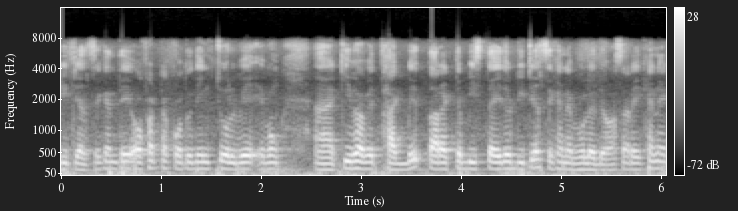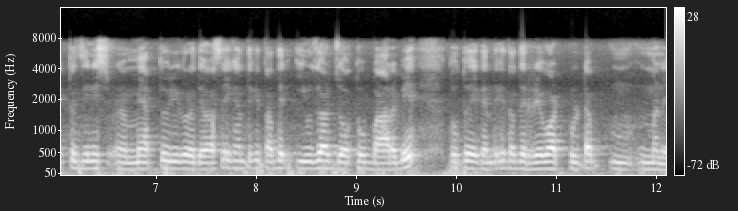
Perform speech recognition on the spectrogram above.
ডিটেলস এখান থেকে অফারটা কতদিন চলবে এবং কীভাবে থাকবে তার একটা বিস্তারিত ডিটেলস এখানে বলে দেওয়া আছে। আর এখানে একটা জিনিস ম্যাপ তৈরি করে দেওয়া আছে। এখান থেকে তাদের ইউজার যত বাড়বে, তত এখান থেকে তাদের রেওয়ার্ড পুলটা মানে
